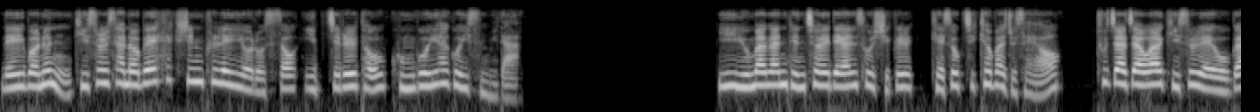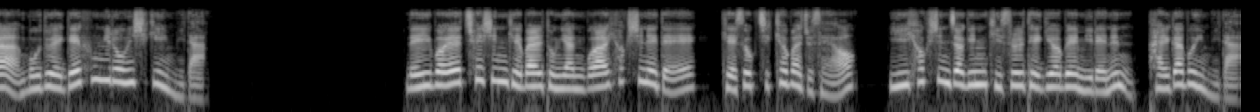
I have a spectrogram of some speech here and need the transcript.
네이버는 기술 산업의 핵심 플레이어로서 입지를 더욱 공고히 하고 있습니다. 이 유망한 벤처에 대한 소식을 계속 지켜봐 주세요. 투자자와 기술 애호가 모두에게 흥미로운 시기입니다. 네이버의 최신 개발 동향과 혁신에 대해 계속 지켜봐 주세요. 이 혁신적인 기술 대기업의 미래는 밝아 보입니다.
